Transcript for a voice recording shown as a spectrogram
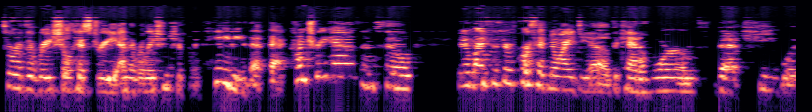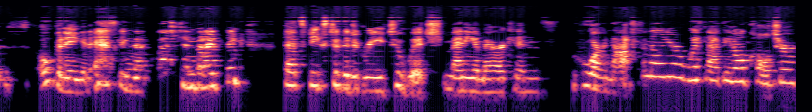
sort of the racial history and the relationship with Haiti that that country has. And so, you know, my sister, of course, had no idea the can of worms that she was opening and asking that question. But I think that speaks to the degree to which many Americans who are not familiar with Latino culture,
